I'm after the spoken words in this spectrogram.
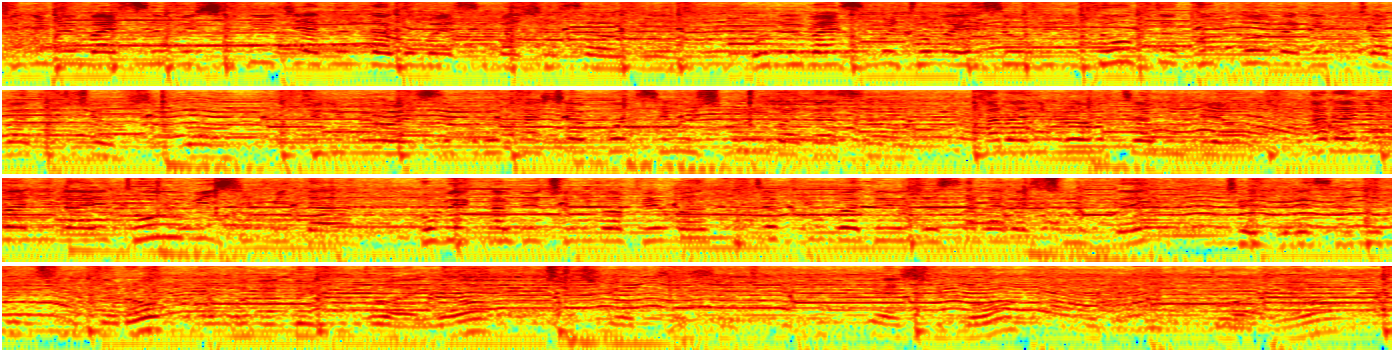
주님의 말씀은 시들지 않는다고 말씀하 셨사오니 오늘 말씀을 통하여서 우리를 더욱더 굳건하게 붙잡아 주시옵시고 주님의 말씀으로 다시 한번 세우심을 받아서 하나님을 붙잡으며 하나님만이 나의 도움이십니다. 고백하며 주님 앞에만 붙잡힌 바 되어져 살아갈 수 있는 저희들의 삶이 될 수 있도록 오늘도 인도하여 주시옵소서. 주님 함께 하시고 오늘도 인도하여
